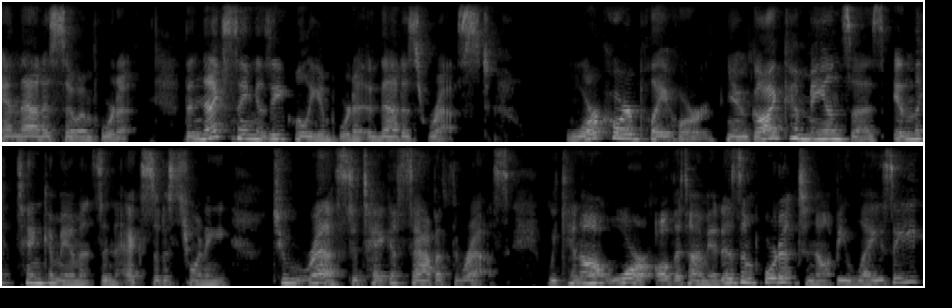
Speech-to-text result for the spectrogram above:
And that is so important. The next thing is equally important and that is rest. Work hard, play hard. You know, God commands us in the 10 commandments in Exodus 20 to rest, to take a Sabbath rest. We cannot work all the time. It is important to not be lazy,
